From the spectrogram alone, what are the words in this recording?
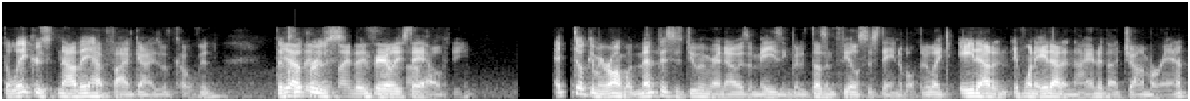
the Lakers now they have five guys with COVID. The Yeah, Clippers signed can Isaiah barely stay healthy. And don't get me wrong, what Memphis is doing right now is amazing, but it doesn't feel sustainable. They're like eight out of they've won eight out of nine without Ja Morant.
